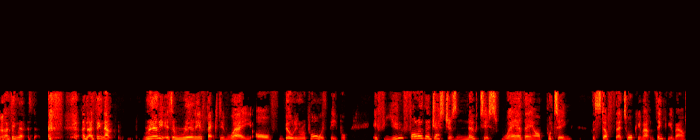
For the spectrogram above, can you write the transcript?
I think that and I think that really is a really effective way of building rapport with people. If you follow their gestures, notice where they are putting the stuff they're talking about and thinking about,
